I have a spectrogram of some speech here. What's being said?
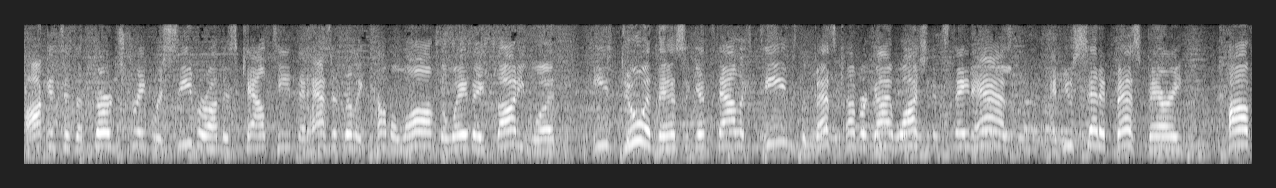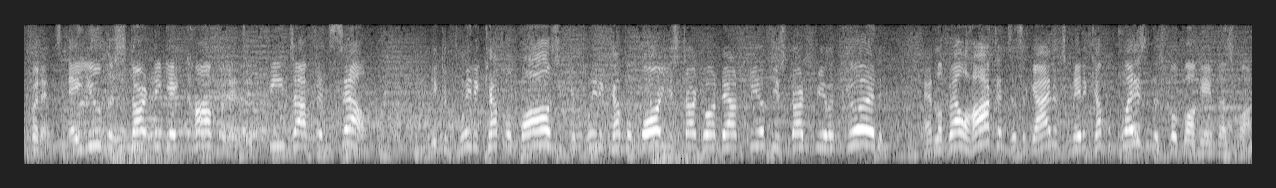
Hawkins is a third string receiver on this Cal team that hasn't really come along the way they thought he would. He's doing this against Alex Teems, the best cover guy Washington State has. And you said it best, Barry, confidence. Ayoub is starting to get confidence. It feeds off itself. You complete a couple balls, you complete a couple more, you start going downfield, you start feeling good. And Lavelle Hawkins is a guy that's made a couple plays in this football game thus far.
